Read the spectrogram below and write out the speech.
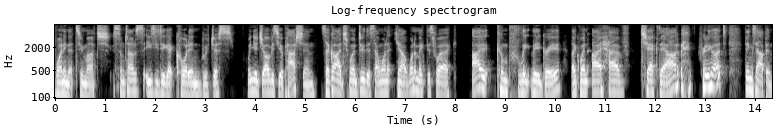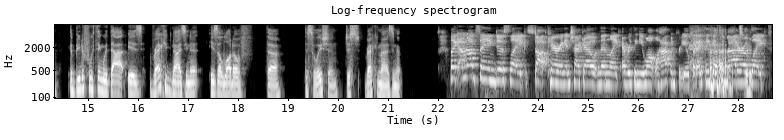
wanting it too much. Sometimes it's easy to get caught in with just when your job is your passion. It's like, oh, I just want to do this. I want to, you know, I want to make this work. I completely agree. Like when I have checked out, pretty much, things happen. The beautiful thing with that is recognizing it is a lot of the the solution. Just recognizing it. Like I'm not saying just like stop caring and check out and then like everything you want will happen for you, but I think it's a matter of like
